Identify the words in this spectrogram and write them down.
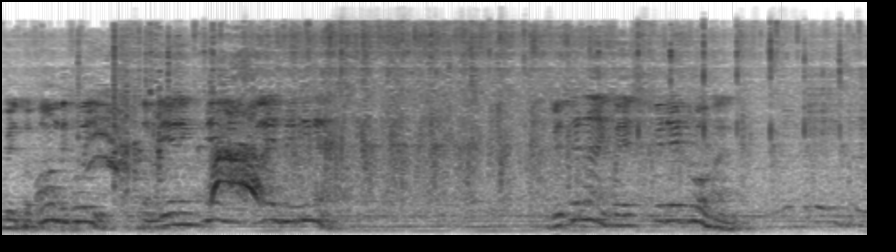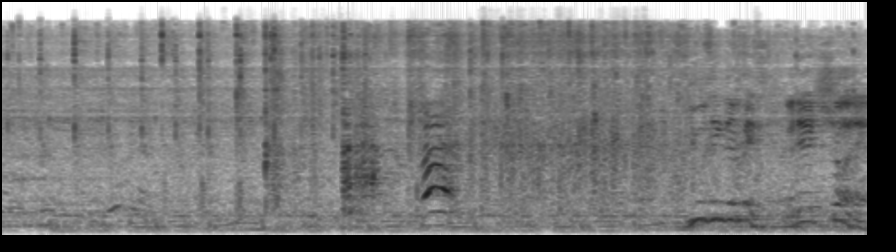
will perform before you some daring training while breaking acts. With the knife edge, Cadet Rohan. The wrist, Cadet Shaurya.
